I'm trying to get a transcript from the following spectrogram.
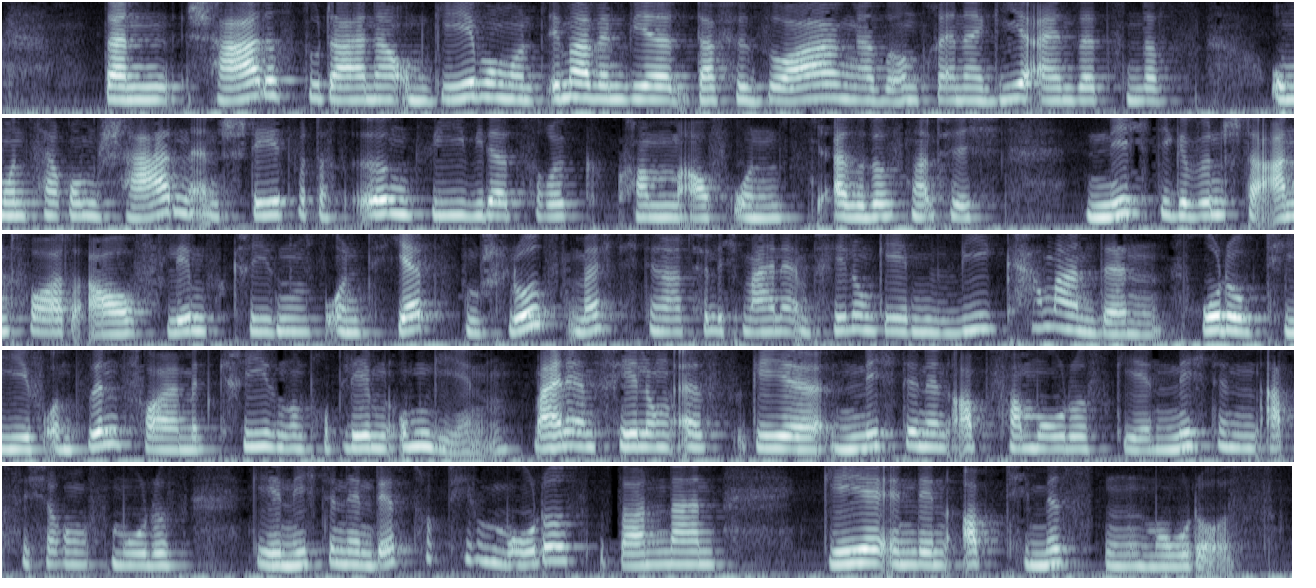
dann schadest du deiner Umgebung. Und immer wenn wir dafür sorgen, also unsere Energie einsetzen, dass um uns herum Schaden entsteht, wird das irgendwie wieder zurückkommen auf uns. Also das ist natürlich nicht die gewünschte Antwort auf Lebenskrisen. Und jetzt zum Schluss möchte ich dir natürlich meine Empfehlung geben, wie kann man denn produktiv und sinnvoll mit Krisen und Problemen umgehen. Meine Empfehlung ist, gehe nicht in den Opfermodus, gehe nicht in den Absicherungsmodus, gehe nicht in den destruktiven Modus, sondern gehe in den Optimistenmodus.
